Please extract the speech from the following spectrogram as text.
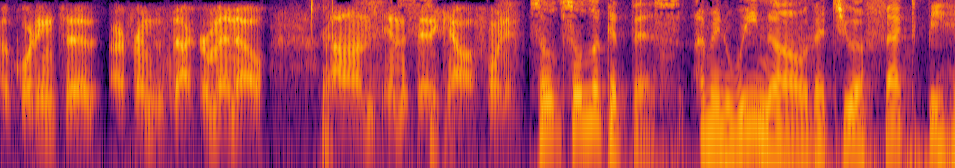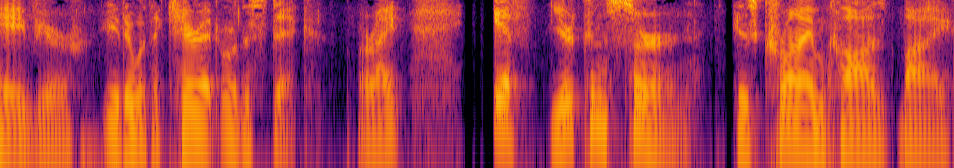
according to our friends in Sacramento, um, in the state of California. So, so look at this. I mean, we know that you affect behavior either with a carrot or the stick. All right. If your concern is crime caused by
